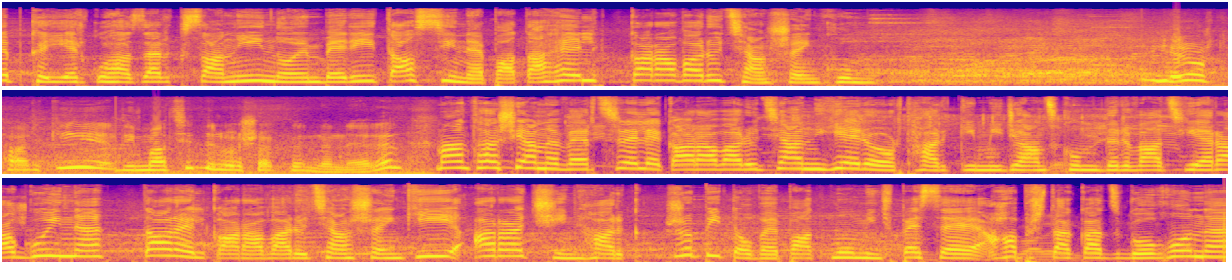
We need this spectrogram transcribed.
Դեպքը 2020-ի նոյեմբերի 10-ին է պատահել կառավարության շենքում երրորդ հարկի դիմացի դրոշակներն են եղել։ Մանթաշյանը վերցրել է կառավարության երրորդ հարկի միջանցքում դրված երագույնը, տարել կառավարության շենքի առաջին հարկ։ Ժպիտով է պատմում ինչպես է հապշտակած գողոնը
